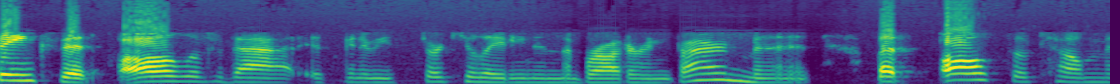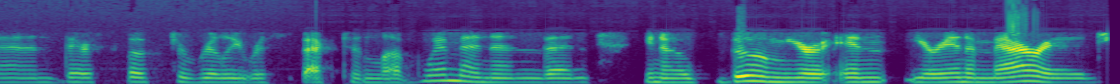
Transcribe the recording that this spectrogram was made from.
think that all of that is going to be circulating in the broader environment, but also tell men they're supposed to really respect and love women, and then you know, boom, you're in you're in a marriage,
